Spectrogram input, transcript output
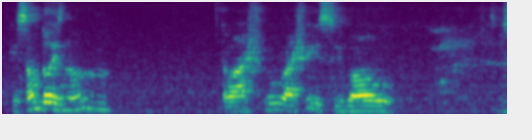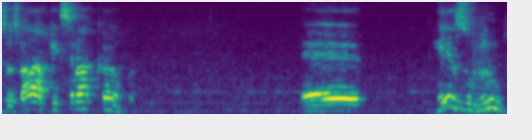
Porque são dois, não um. Então acho, acho isso. Igual as pessoas falam, ah, por que você não acampa? É, resumindo,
